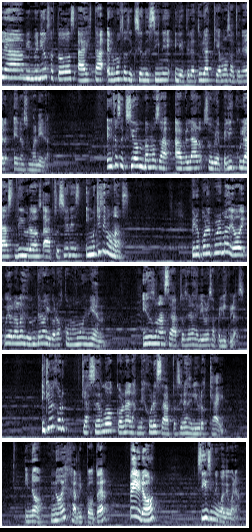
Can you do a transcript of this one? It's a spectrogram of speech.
Hola, bienvenidos a todos a esta hermosa sección de cine y literatura que vamos a tener en A Su Manera. En esta sección vamos a hablar sobre películas, libros, adaptaciones y muchísimo más. Pero por el programa de hoy voy a hablarles de un tema que conozco muy bien, y esas son las adaptaciones de libros a películas. ¿Y qué mejor que hacerlo con una de las mejores adaptaciones de libros que hay? Y no, no es Harry Potter, pero sigue siendo igual de buena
